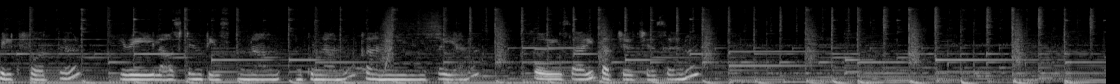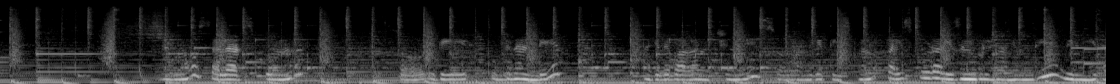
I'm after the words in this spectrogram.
మిల్క్ ఫోర్త్ ఇది లాస్ట్ టైం తీసుకున్నాను అనుకున్నాను కానీ మిస్ అయ్యాను. సో ఈసారి పర్చేజ్ చేశాను. సలాడ్ స్పూన్ సో ఇది ఫుడ్దండి నాకు ఇది బాగా నచ్చింది. సో అందుకే తీసుకున్నాను. ప్రైస్ కూడా రీజనబుల్గానే ఉంది. దీని మీద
